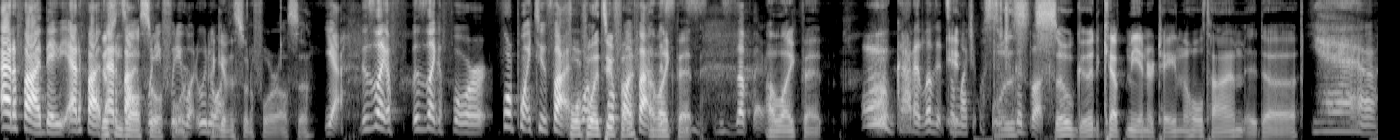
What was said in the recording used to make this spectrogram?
out of five, baby, out of five. This out one's of five. also what, do a four. what do you want? What do you I want? give this one a four also. Yeah, this is like a this is like a four four point two five. 4.25? I like This- that. This, this is up there. I like that. Oh God, I loved it so much. It was such a good book. so good. It kept me entertained the whole time. It uh Yeah.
